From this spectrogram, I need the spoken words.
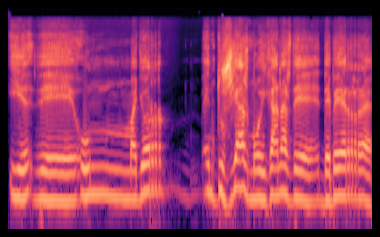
y de un mayor entusiasmo y ganas de, ver eh,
